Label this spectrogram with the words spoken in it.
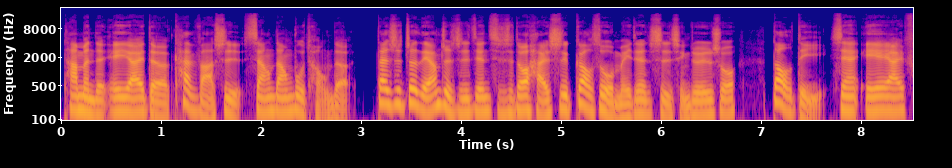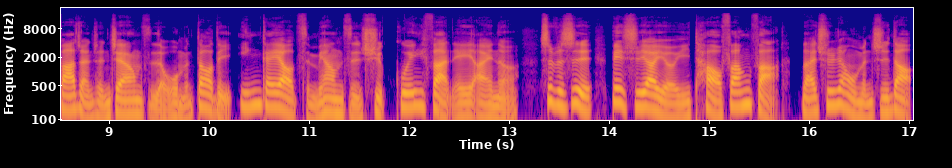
他们的 AI 的看法是相当不同的。但是这两者之间，其实都还是告诉我们一件事情，就是说，到底现在 AI 发展成这样子，我们到底应该要怎么样子去规范 AI 呢？是不是必须要有一套方法来去让我们知道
